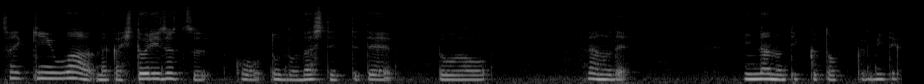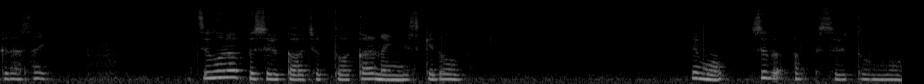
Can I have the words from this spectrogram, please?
最近はなんか一人ずつこうどんどん出してってて動画を。なのでみんなの TikTok 見てください。いつ頃アップするかはちょっとわからないんですけどでもすぐアップすると思う。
